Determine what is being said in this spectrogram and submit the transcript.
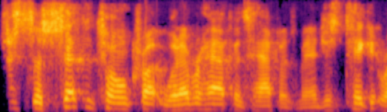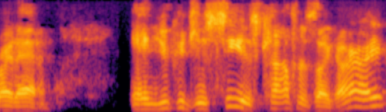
just to set the tone. Whatever happens, happens, man. Just take it right at him. And you could just see his confidence, like, all right.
